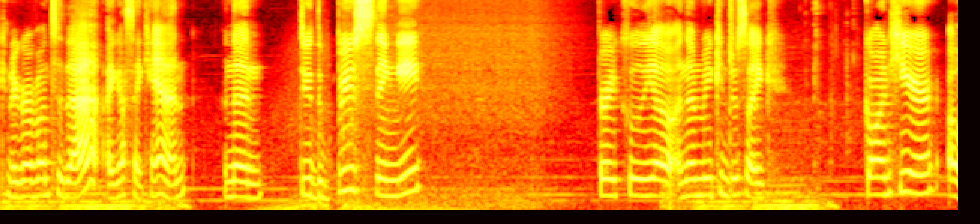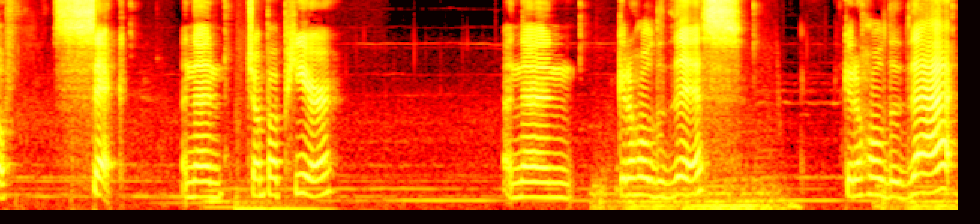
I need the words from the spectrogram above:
can I grab onto that? I guess I can. And then do the boost thingy. Very coolio. And then we can just like go on here. Oh, sick. And then jump up here. And then get a hold of this. Get a hold of that.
